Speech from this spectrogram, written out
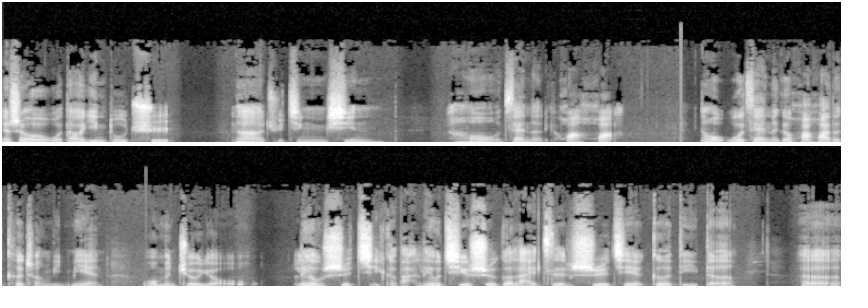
那时候我到印度去，那去静心，然后在那里画画。那我我在那个画画的课程里面，我们就有六十几个吧，六七十个来自世界各地的，呃，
